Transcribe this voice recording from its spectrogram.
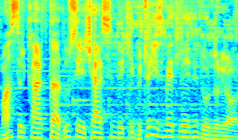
Mastercard da Rusya içerisindeki bütün hizmetlerini durduruyor.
